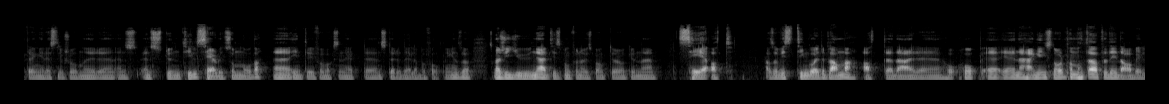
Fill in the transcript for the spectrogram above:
strenge restriksjoner en, en, stund til, ser det ut som nå, da, eh, inntil vi får vaksinert en større del av befolkningen. Så, så kanskje juni er et tidspunkt for Norges Bank til å kunne se at altså hvis ting går etter planen, da, at det er håp in a hanging snore, på en måte, at de da vil,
